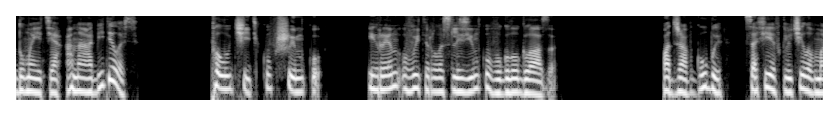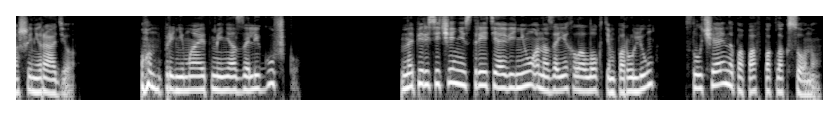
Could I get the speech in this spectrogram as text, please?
«Думаете, она обиделась?» «Получить кувшинку!» И Рен вытерла слезинку в углу глаза. Поджав губы, София включила в машине радио. «Он принимает меня за лягушку». На пересечении с Третьей авеню она заехала локтем по рулю, случайно попав по клаксону.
